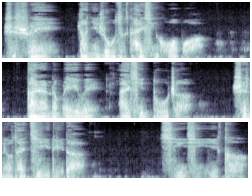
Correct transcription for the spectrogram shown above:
是谁让你如此开心活泼，感染了每一位爱心读者，深留在记忆里的星星一颗？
